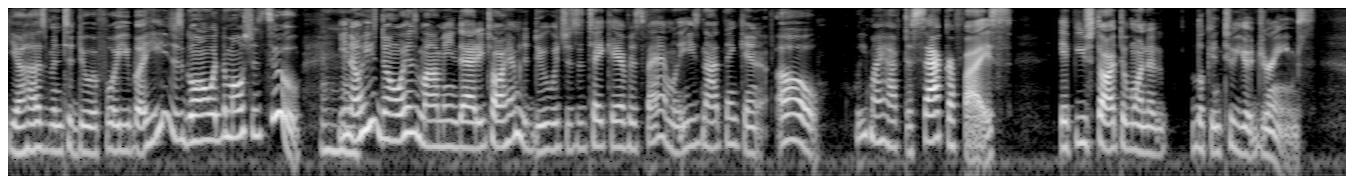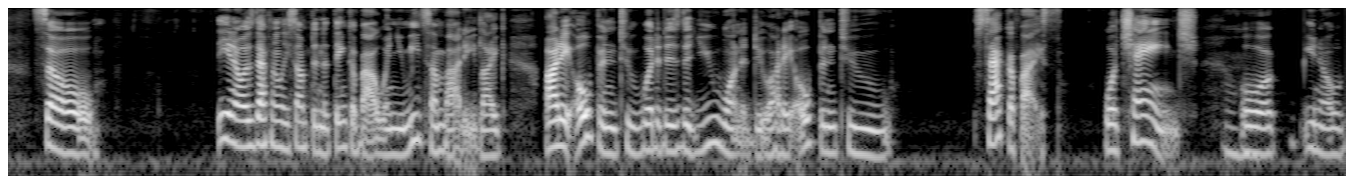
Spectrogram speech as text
your husband to do it for you, but he's just going with the motions too. You mm-hmm. know, he's doing what his mommy and daddy taught him to do, which is to take care of his family. He's not thinking, "Oh, we might have to sacrifice if you start to want to look into your dreams." So, you know, it's definitely something to think about when you meet somebody. Like, are they open to what it is that you want to do? Are they open to sacrifice or change or, you know,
